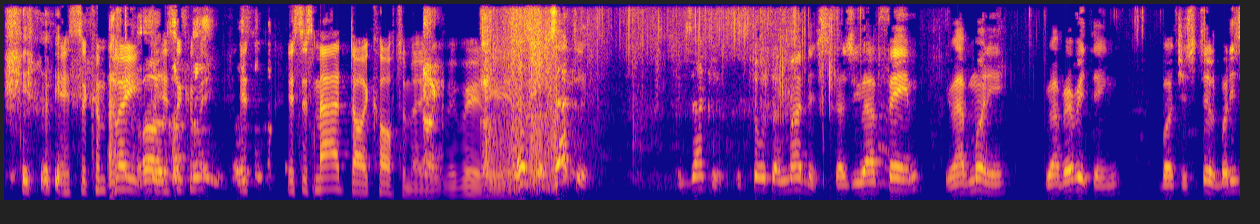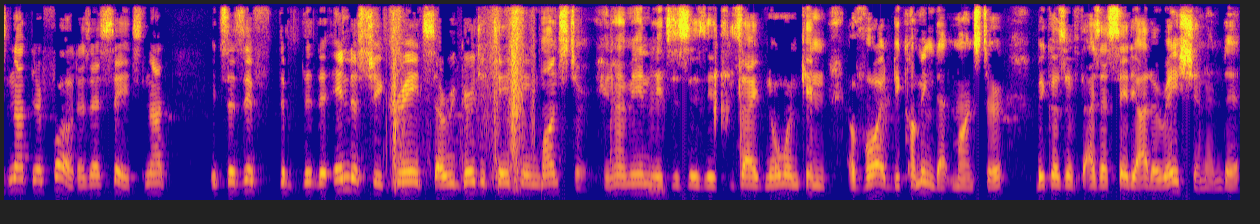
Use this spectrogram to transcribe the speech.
it's a complete, it's, a, it's, it's, this mad dichotomy. It really is. Yes, exactly. Exactly. It's total madness because you have fame, you have money, you have everything, but you still, but it's not their fault. As I say, it's not, it's as if the, the, the industry creates a regurgitating monster. You know what I mean? It's, it's, it's like no one can avoid becoming that monster because of, as I say, the adoration and the,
